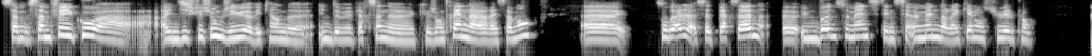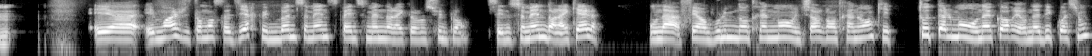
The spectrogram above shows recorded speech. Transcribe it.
Ça, ça me fait écho à, à une discussion que j'ai eue avec un de, une de mes personnes que j'entraîne récemment, euh, pour elle, cette personne, euh, une bonne semaine, c'était une semaine dans laquelle on suivait le plan. Mm. Et, euh, et moi, j'ai tendance à dire qu'une bonne semaine, c'est pas une semaine dans laquelle on suit le plan. C'est une semaine dans laquelle on a fait un volume d'entraînement, une charge d'entraînement qui est totalement en accord et en adéquation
